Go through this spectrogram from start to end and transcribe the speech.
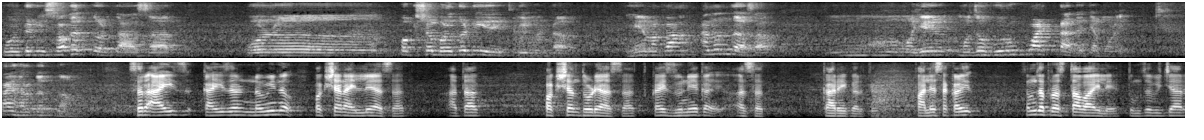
कोण तरी स्वागत करता आसात कोण पक्ष बळकटी येतली म्हणटा हें म्हाका आनंद आसा म्हजे म्हजो गुरूप वाडटा त्याच्यामुळे. कांय हरकत ना सर आयज काही जण नवीन पक्षान आयिल्ले आसात आतां पक्षान थोडे आसात काही जुने काय आसात कार्यकर्ते. फाल्यां सकाळी समजा प्रस्ताव आयले तुमचो विचार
